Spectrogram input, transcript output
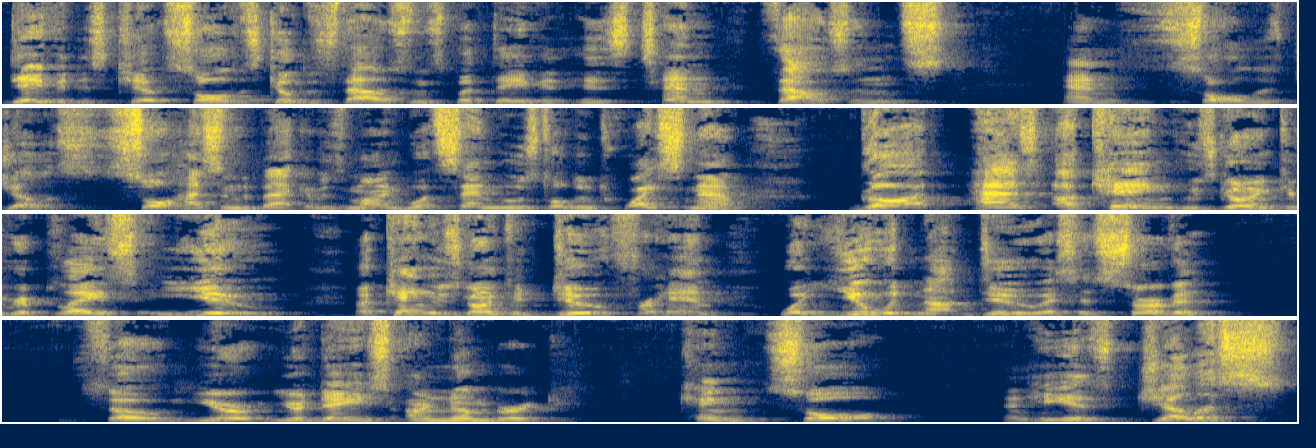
David is killed, Saul has killed his thousands, but David his ten thousands, and Saul is jealous. Saul has in the back of his mind what Samuel has told him twice now. God has a king who's going to replace you. A king who's going to do for him what you would not do as his servant. So your, your days are numbered, King Saul. And he is jealous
